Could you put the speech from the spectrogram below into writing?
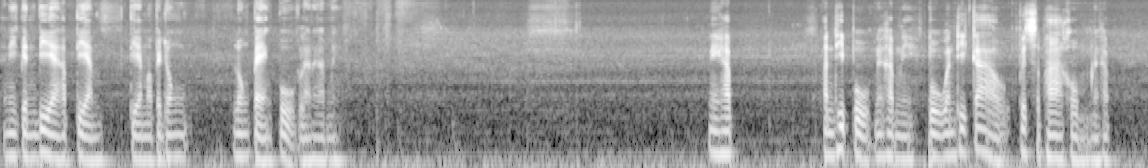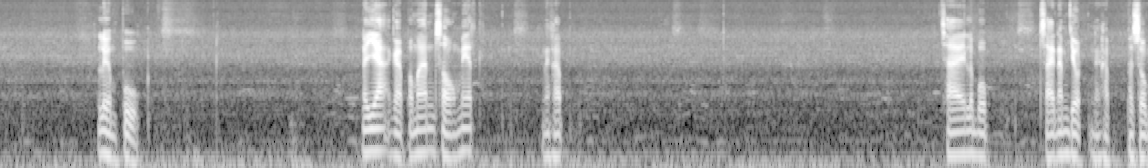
อันนี้เป็นเบี้ยครับ เตรียมเตรียมเอาไปลงลงแปลงปลูกแล้วนะครับนี่นี่ครับ วันที่ปลูกนะครับนี่ปลูกวันที่เก้าพฤษภาคมนะครับ เริ่มปลูก ระยะกับประมาณ 2 เมตรนะครับ ใช้ระบบสายน้ำหยดนะครับ ผสม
